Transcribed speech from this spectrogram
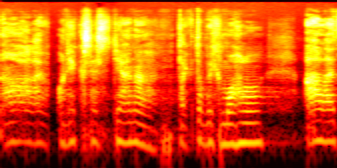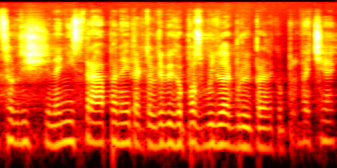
No, ale on je křesťan tak to bych mohl. Ale co když není strápený, tak to kdybych ho pozbudil, tak budu vypadat jako blbeček.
